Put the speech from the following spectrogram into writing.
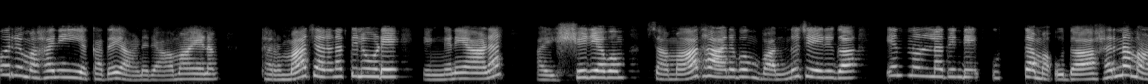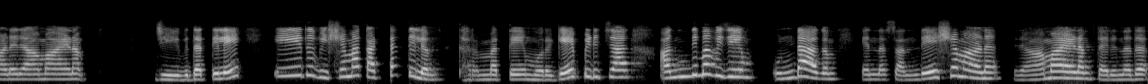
ഒരു മഹനീയ കഥയാണ് രാമായണം. ധർമാചരണത്തിലൂടെ എങ്ങനെയാണ് ഐശ്വര്യവും സമാധാനവും വന്നു ചേരുക എന്നുള്ളതിന്റെ ഉത്തമ ഉദാഹരണമാണ് രാമായണം. ജീവിതത്തിലെ ഏതു വിഷമഘട്ടത്തിലും ധർമ്മത്തെ മുറുകെ പിടിച്ചാൽ അന്തിമ വിജയം ഉണ്ടാകും എന്ന സന്ദേശമാണ് രാമായണം തരുന്നത്.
